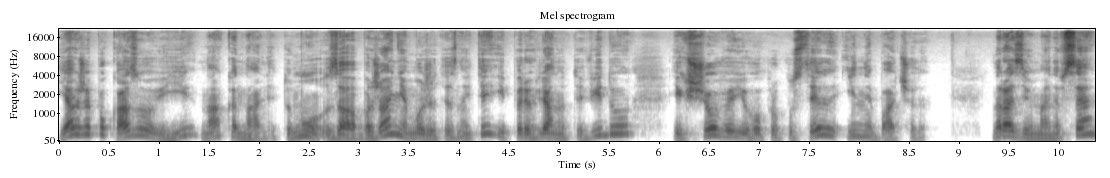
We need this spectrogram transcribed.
Я вже показував її на каналі, тому за бажанням можете знайти і переглянути відео, якщо ви його пропустили і не бачили. Наразі в мене все.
